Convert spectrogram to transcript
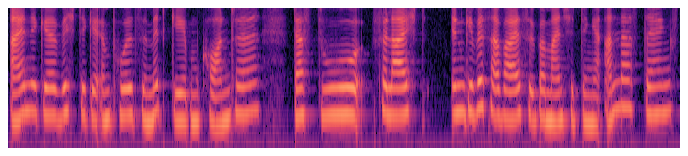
einige wichtige Impulse mitgeben konnte, dass du vielleicht in gewisser Weise über manche Dinge anders denkst.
